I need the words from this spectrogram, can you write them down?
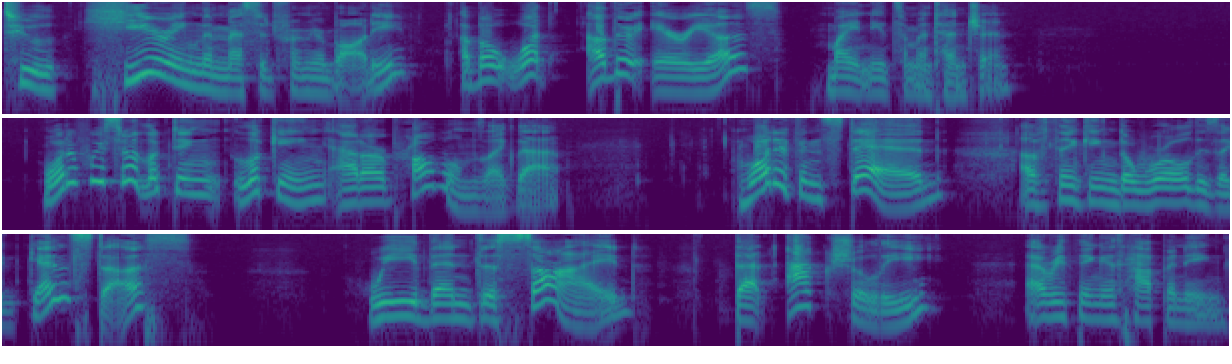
to hearing the message from your body about what other areas might need some attention. What if we start looking looking at our problems like that? What if instead of thinking the world is against us, we then decide that actually everything is happening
